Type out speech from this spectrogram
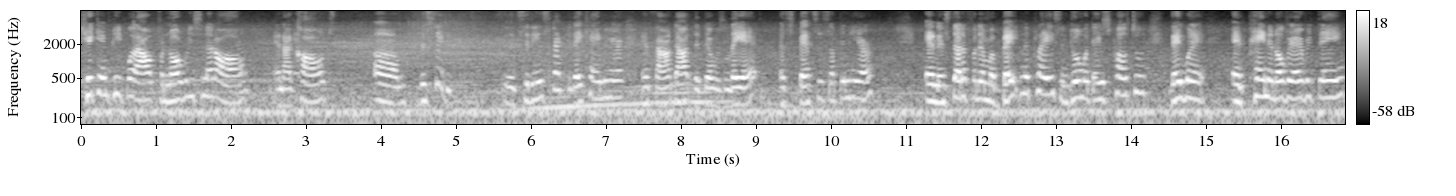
kicking people out for no reason at all. And I called um, the city, the city inspector. They came here and found out that there was lead, asbestos up in here. And instead of for them abating the place and doing what they were supposed to, they went and painted over everything,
